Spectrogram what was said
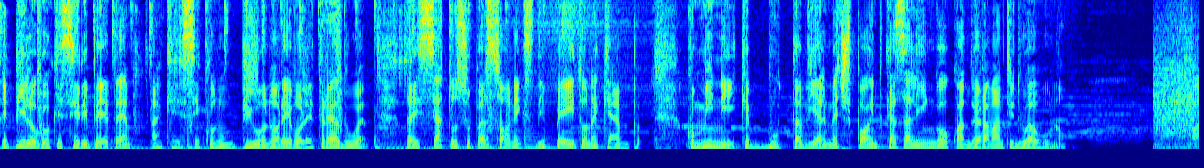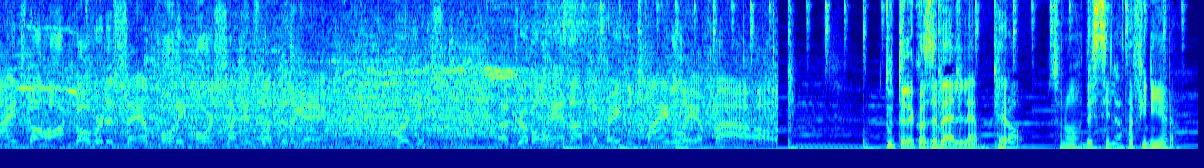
Epilogo che si ripete, anche se con un più onorevole 3-2, dai Seattle Supersonics di Peyton e Camp, con Minnie che butta via il match point casalingo quando era avanti 2-1. Tutte le cose belle, però, sono destinate a finire.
